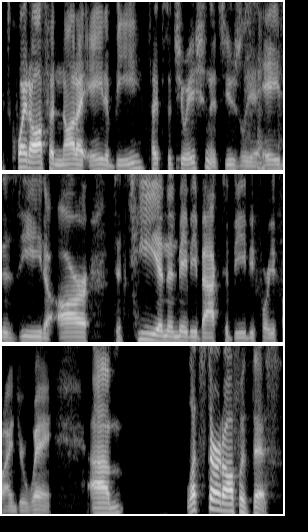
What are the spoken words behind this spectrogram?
it's quite often not a A to B type situation. It's usually a A to Z to R to T, and then maybe back to B before you find your way. Um, let's start off with this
